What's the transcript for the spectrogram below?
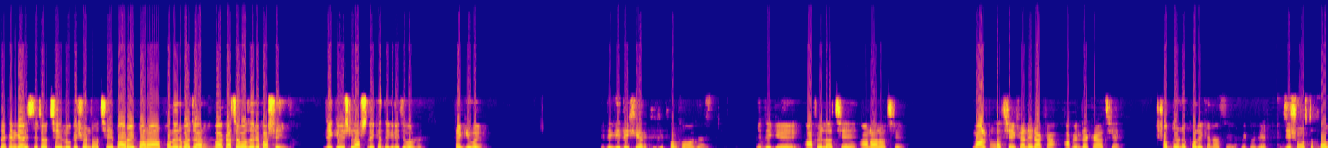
দেখেন গাইস এটা হচ্ছে লোকেশনটা হচ্ছে বারোইপাড়া ফলের বাজার বা কাঁচা বাজারের পাশেই। যে কেউ এসলে আসলে এখান থেকে নিতে পারবেন। থ্যাংক ইউ ভাই এদিকে দেখি আর কি কি ফল পাওয়া যায়। এদিকে আপেল আছে আনার আছে মালটা আছে এখানে রাখা আপেল রাখা আছে। সব ধরনের ফল এখানে আছে এ টু জেড যে সমস্ত ফল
